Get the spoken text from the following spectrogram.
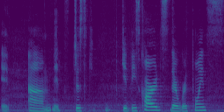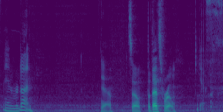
it um it's just get these cards. They're worth points, and we're done. Yeah. So, but that's Roam. Yes.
